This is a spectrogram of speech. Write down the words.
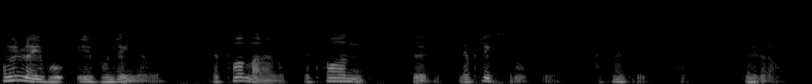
포뮬러 1, 보, 1본 적 있냐고요? F1 말하는 거죠. F1 그 넷플릭스로 그 다큐멘터리 봤어요. 재미더라고.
